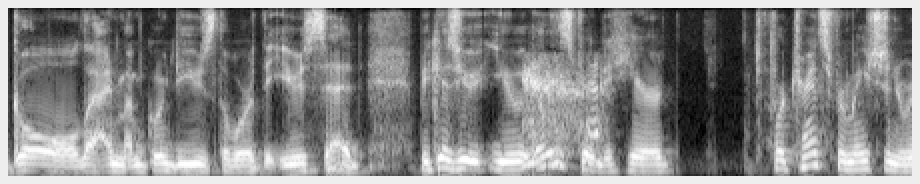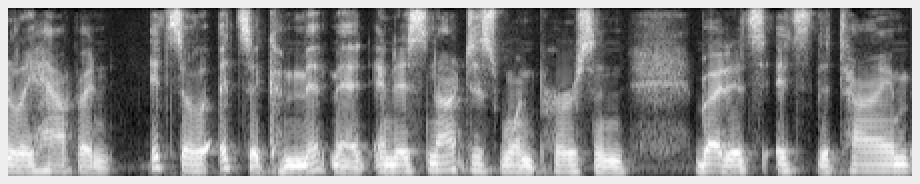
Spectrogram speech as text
gold. I'm, I'm going to use the word that you said because you you illustrated here for transformation to really happen it's a it's a commitment and it's not just one person but it's it's the time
